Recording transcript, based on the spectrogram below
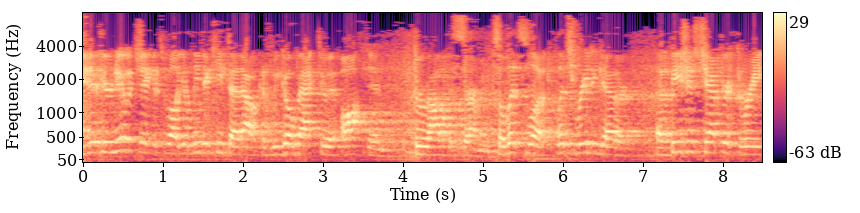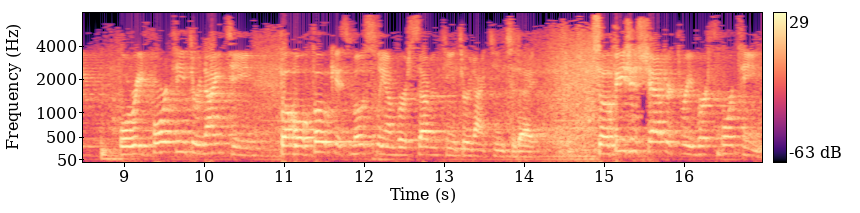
And if you're new at Jacob's Well, you'll need to keep that out because we go back to it often throughout the sermon. So let's look. Let's read together Ephesians chapter 3. We'll read 14 through 19, but we'll focus mostly on verse 17 through 19 today. So Ephesians chapter 3, verse 14.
